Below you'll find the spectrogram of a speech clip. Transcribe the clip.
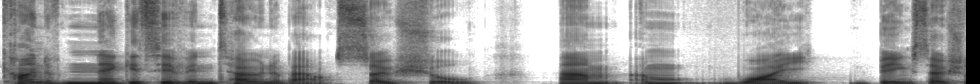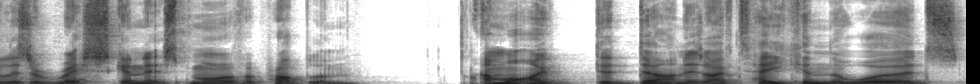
kind of negative in tone about social um, and why being social is a risk and it's more of a problem. And what I've done is I've taken the words,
